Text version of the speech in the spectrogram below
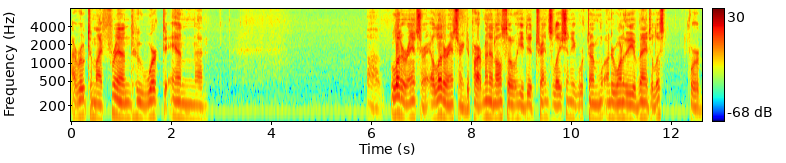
I wrote to my friend who worked in uh, uh, letter answering a letter answering department, and also he did translation. He worked on, under one of the evangelists for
